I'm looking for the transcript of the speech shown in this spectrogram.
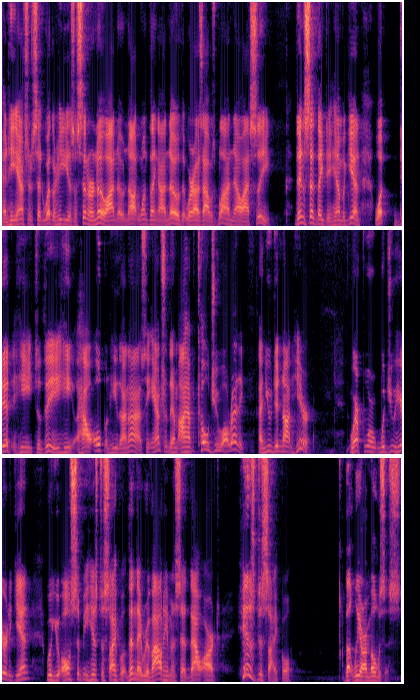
And he answered and said, Whether he is a sinner or no, I know not. One thing I know, that whereas I was blind, now I see. Then said they to him again, What did he to thee? He, how opened he thine eyes? He answered them, I have told you already, and you did not hear. Wherefore would you hear it again? Will you also be his disciple? Then they reviled him and said, Thou art his disciple, but we are Moses'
